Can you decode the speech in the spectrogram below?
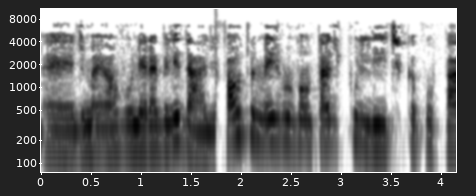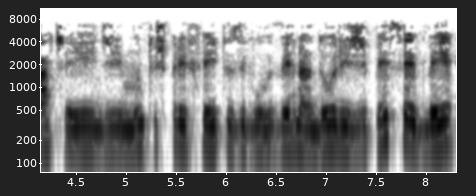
é, de maior vulnerabilidade. Falta mesmo vontade política por parte aí de muitos prefeitos e governadores de perceber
